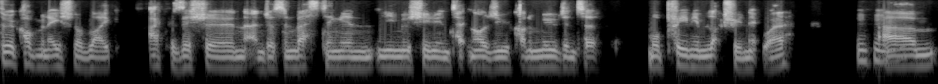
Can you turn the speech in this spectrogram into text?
through a combination of like acquisition and just investing in new machinery and technology, we've kind of moved into more premium luxury knitwear. Mm-hmm. Um,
